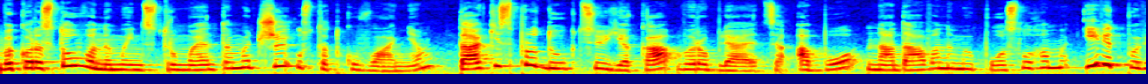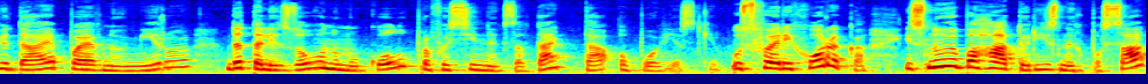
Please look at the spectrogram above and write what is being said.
використовуваними інструментами чи устаткуванням, так і з продукцією, яка виробляється або надаваними послугами і відповідає певною мірою деталізованому колу професійних завдань та обов'язків. У сфері хорика існує багато різних посад,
